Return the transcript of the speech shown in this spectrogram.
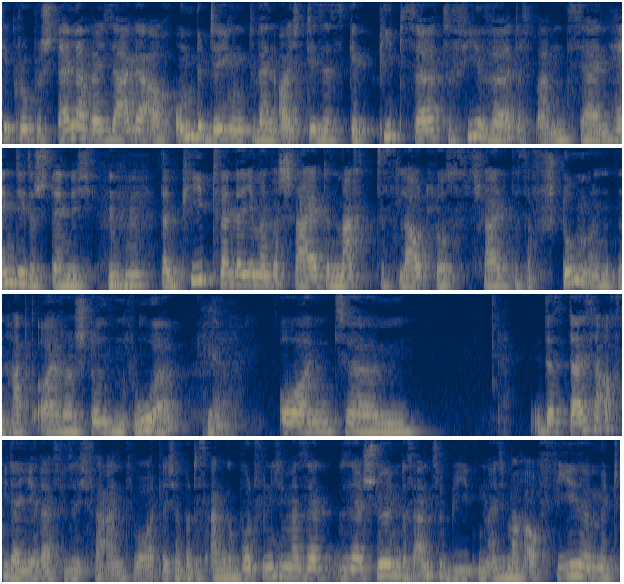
die Gruppe stelle, aber ich sage auch unbedingt, wenn euch dieses Gepiepse zu viel wird, das war das ist ja ein Handy, das ständig dann piept, wenn da jemand was schreibt, dann macht es lautlos, schaltet es auf stumm und dann habt eure Stunden Ruhe. Ja. Und ähm, das, da ist ja auch wieder jeder für sich verantwortlich. Aber das Angebot finde ich immer sehr, sehr schön, das anzubieten. Also ich mache auch viel mit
